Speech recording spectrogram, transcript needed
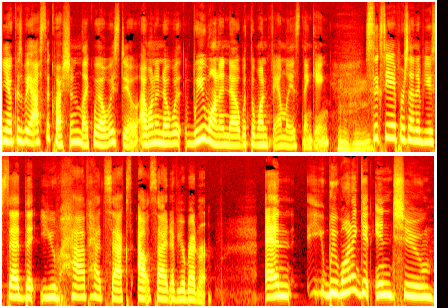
you know, because we asked the question like we always do. I want to know what we want to know what the one family is thinking. 68% of you said that you have had sex outside of your bedroom. And we want to get into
